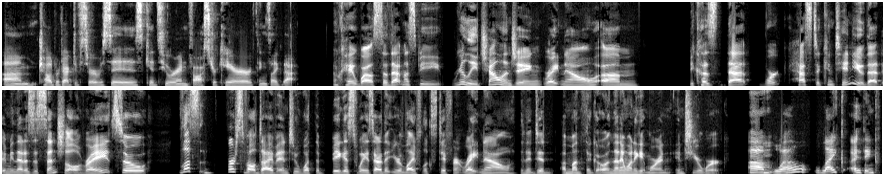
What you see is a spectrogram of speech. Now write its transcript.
um, child protective services, kids who are in foster care, things like that. Okay, wow. So that must be really challenging right now um, because that work has to continue. That, I mean, that is essential, right? So let's first of all dive into what the biggest ways are that your life looks different right now than it did a month ago. And then I want to get more in, into your work. Um, well, like I think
